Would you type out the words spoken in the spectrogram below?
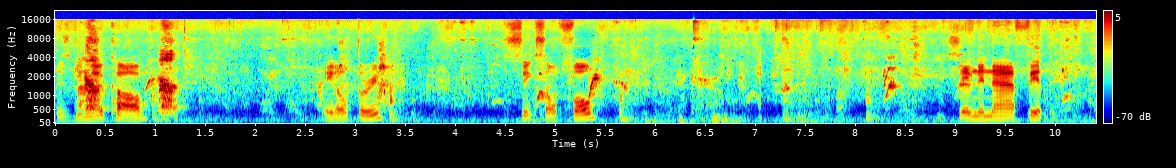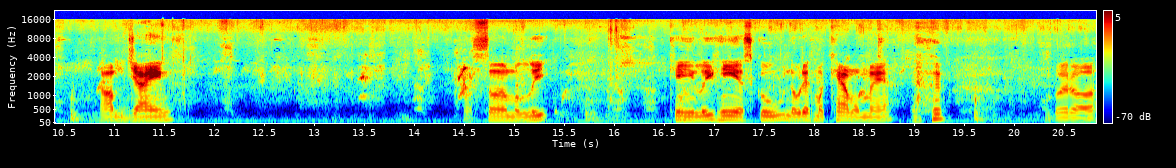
just give me a call. 803 604 7950. I'm James. My son Malik. King Lee, he in school. know that's my cameraman. but uh,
